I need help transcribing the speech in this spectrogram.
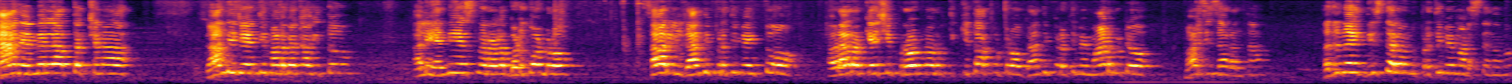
ನಾನು ಎಂ ಎಲ್ ಎ ಆದ ತಕ್ಷಣ ಗಾಂಧಿ ಜಯಂತಿ ಮಾಡಬೇಕಾಗಿತ್ತು. ಅಲ್ಲಿ ಎನ್ ಇ ಎಸ್ನವರೆಲ್ಲ ಬಡ್ಕೊಂಡ್ರು. ಸರ್, ಇಲ್ಲಿ ಗಾಂಧಿ ಪ್ರತಿಮೆ ಇತ್ತು. ಅವ್ರ್ಯಾರೋ ಕೆ ಶಿ ಪ್ರೌಢನವರು ಕಿತ್ತಾಕ್ಬಿಟ್ರು. ಗಾಂಧಿ ಪ್ರತಿಮೆ ಮಾಡಿಬಿಟ್ಟು ಮಾಡಿಸಿ ಸರ್ ಅಂತ. ಹದಿನೈದು ದಿವಸದಲ್ಲಿ ಒಂದು ಪ್ರತಿಮೆ ಮಾಡಿಸ್ದೆ ನಾನು.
